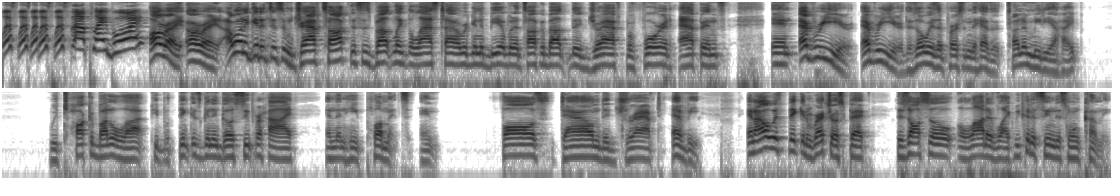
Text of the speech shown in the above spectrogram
What's what's what's what's up, Playboy? All right, all right. I want to get into some draft talk. This is about like the last time we're going to be able to talk about the draft before it happens. And every year, every year, there's always a person that has a ton of media hype. We talk about a lot. People think it's going to go super high, and then he plummets and falls down the draft heavy. And I always think in retrospect, there's also a lot of like, we could have seen this one coming.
